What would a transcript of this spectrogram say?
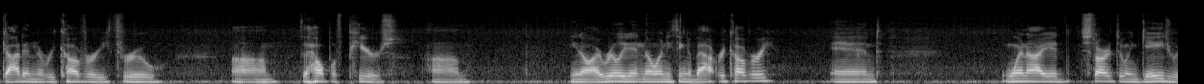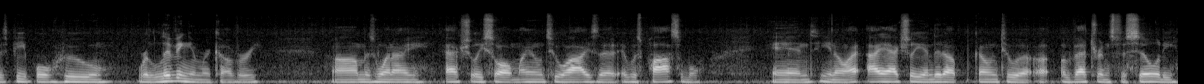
got into recovery through um, the help of peers. Um, you know, I really didn't know anything about recovery. And when I had started to engage with people who were living in recovery, um, is when I actually saw my own two eyes that it was possible. And, you know, I, I actually ended up going to a, a veterans facility,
